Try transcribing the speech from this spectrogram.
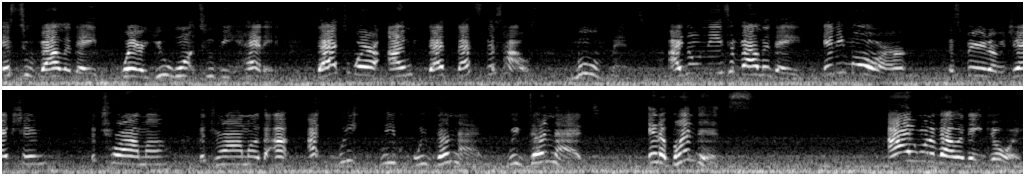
is to validate where you want to be headed. That's where I'm that that's this house movement. I don't need to validate anymore the spirit of rejection, the trauma, the drama, the I, I, we we've we've done that. We've done that in abundance. I want to validate joy.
